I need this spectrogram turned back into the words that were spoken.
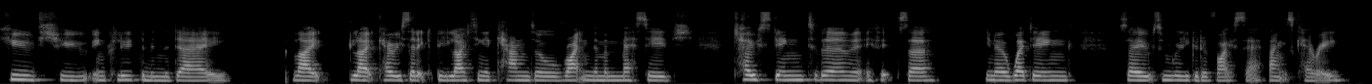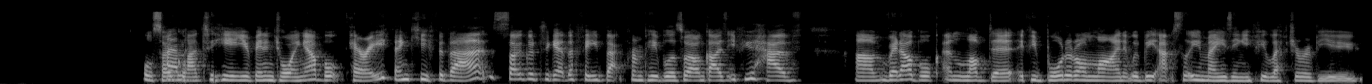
huge to include them in the day. Like like Kerry said, it could be lighting a candle, writing them a message, toasting to them if it's a you know wedding. So some really good advice there. Thanks, Kerry. Also, um, glad to hear you've been enjoying our book, Kerry. Thank you for that. So good to get the feedback from people as well. And guys, if you have um, read our book and loved it, if you bought it online, it would be absolutely amazing if you left a review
